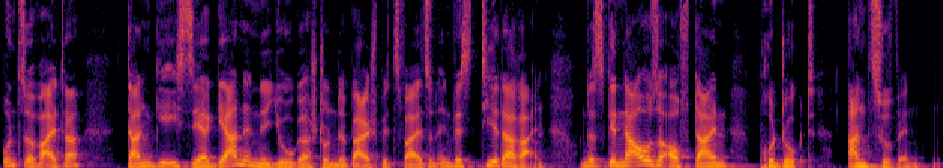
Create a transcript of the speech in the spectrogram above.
und so weiter, dann gehe ich sehr gerne in eine Yogastunde beispielsweise und investiere da rein. Und das genauso auf dein Produkt anzuwenden.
